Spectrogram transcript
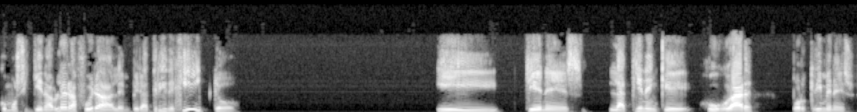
Como si quien hablara fuera la emperatriz de Egipto. Y quienes la tienen que juzgar por crímenes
